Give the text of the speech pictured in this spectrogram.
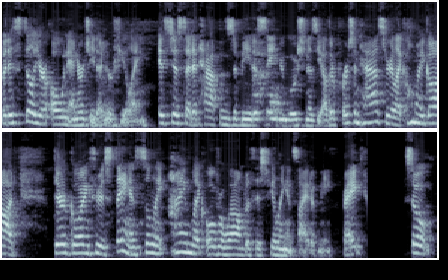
But it's still your own energy that you're feeling. It's just that it happens to be the same uh-huh. emotion as the other person has. So you're like, oh my God, they're going through this thing. And suddenly I'm like overwhelmed with this feeling inside of me. Right. So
